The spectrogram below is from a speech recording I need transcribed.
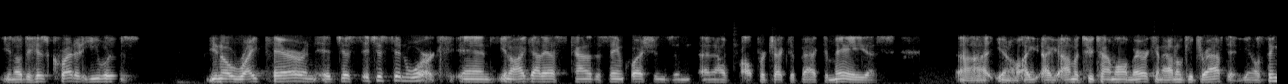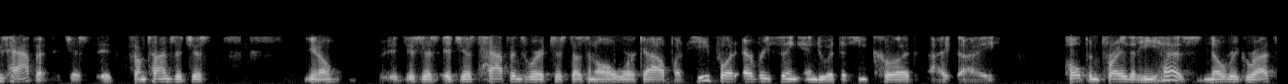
You know, to his credit, he was, you know, right there, and it just it just didn't work. And you know, I got asked kind of the same questions, and, and I'll, I'll project it back to me. Yes uh, you know, I, I, I'm a two-time All-American. I don't get drafted. You know, things happen. It just, it sometimes it just, you know, it just, it just happens where it just doesn't all work out. But he put everything into it that he could. I, I hope and pray that he has no regrets.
